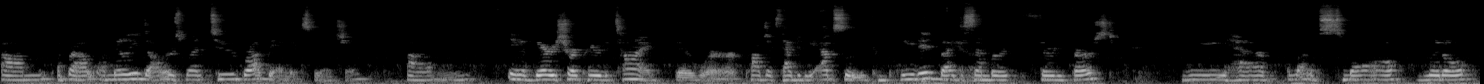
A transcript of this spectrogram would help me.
Um, about a million dollars went to broadband expansion. Um, in a very short period of time, there were projects had to be absolutely completed by yeah. December 31st. We have a lot of small, little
